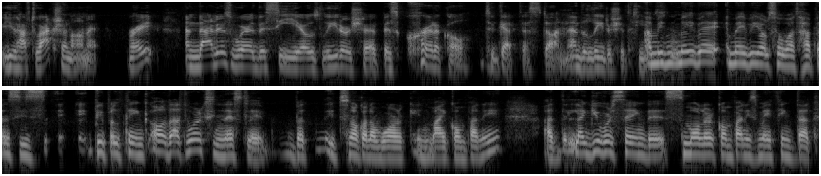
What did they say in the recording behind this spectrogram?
you have to action on it right? And that is where the CEO's leadership is critical to get this done, and the leadership team. I mean, maybe maybe also what happens is people think, oh, that works in Nestle, but it's not going to work in my company. Uh, like you were saying, the smaller companies may think that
